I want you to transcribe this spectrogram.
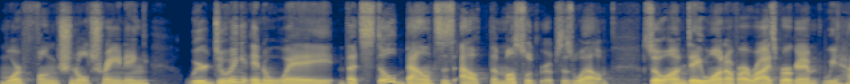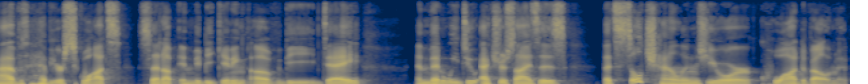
more functional training, we're doing it in a way that still balances out the muscle groups as well. So, on day one of our RISE program, we have heavier squats set up in the beginning of the day. And then we do exercises that still challenge your quad development,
